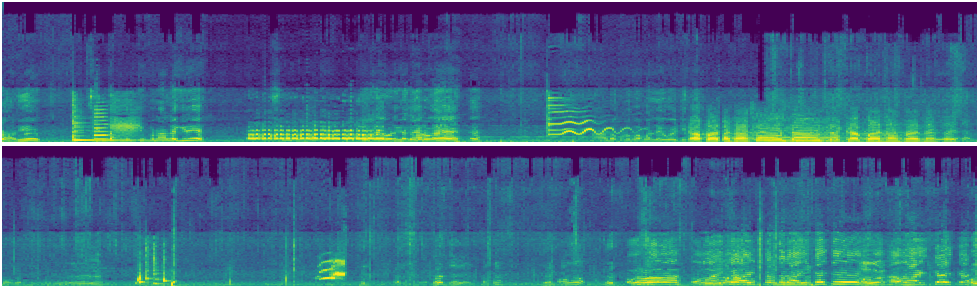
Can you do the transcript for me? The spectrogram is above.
अरे चीन दाखवलं ते पण आला की रे. अडकलो बाबा लय वाईट आहे. अहो, ऐका ऐका जरा ऐका ते अहो, ऐका ऐका अहो,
